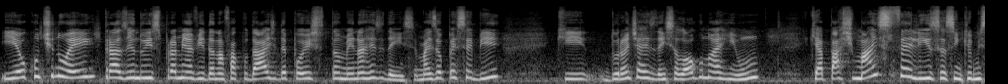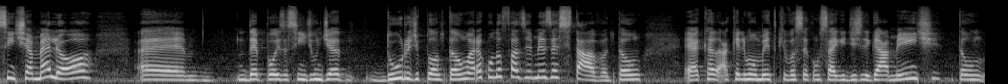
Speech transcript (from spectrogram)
E eu continuei trazendo isso para minha vida na faculdade, depois também na residência. Mas eu percebi que durante a residência, logo no R1, que a parte mais feliz, assim, que eu me sentia melhor é, depois, assim, de um dia duro de plantão, era quando eu fazia, me exercitava. Então, é aquele momento que você consegue desligar a mente. Então,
